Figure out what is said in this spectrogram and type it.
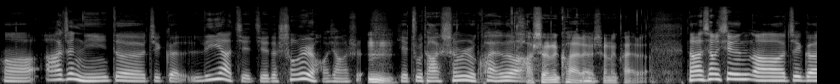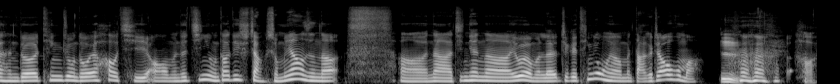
呃阿珍妮的这个莉亚姐姐的生日，好像是，嗯，也祝她生日快乐。好，生日快乐，生日快乐。那相信啊，这个很多听众都会好奇啊，我们的金勇到底是长什么样子呢？啊，那今天呢，因为我们的这个听众朋友们打个招呼嘛。嗯，好，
